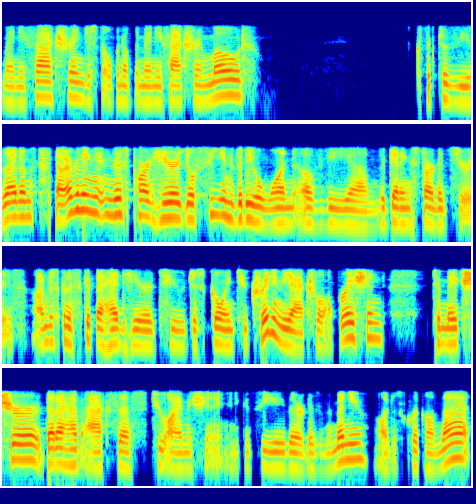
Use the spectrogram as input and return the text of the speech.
Manufacturing, just open up the manufacturing mode. Click through these items. Now everything in this part here, you'll see in video one of the, um, the Getting Started series. I'm just going to skip ahead here to just going to creating the actual operation to make sure that I have access to iMachining. And you can see there it is in the menu. I'll just click on that,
